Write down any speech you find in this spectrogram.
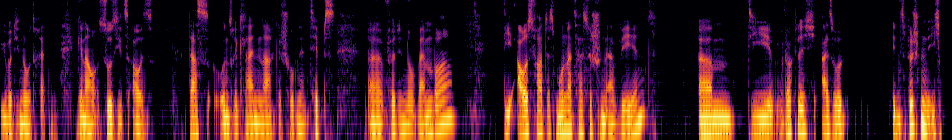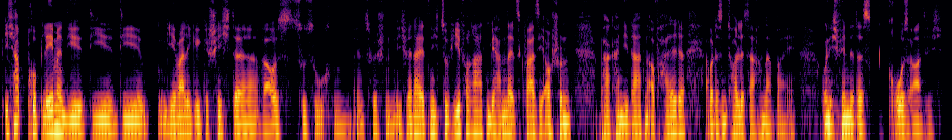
über die Not retten. Genau, so sieht's aus. Das unsere kleinen nachgeschobenen Tipps äh, für den November. Die Ausfahrt des Monats hast du schon erwähnt. Ähm, die wirklich, also inzwischen, ich, ich habe Probleme, die, die, die jeweilige Geschichte rauszusuchen inzwischen. Ich werde da jetzt nicht zu viel verraten. Wir haben da jetzt quasi auch schon ein paar Kandidaten auf Halde, aber da sind tolle Sachen dabei. Und ich finde das großartig,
